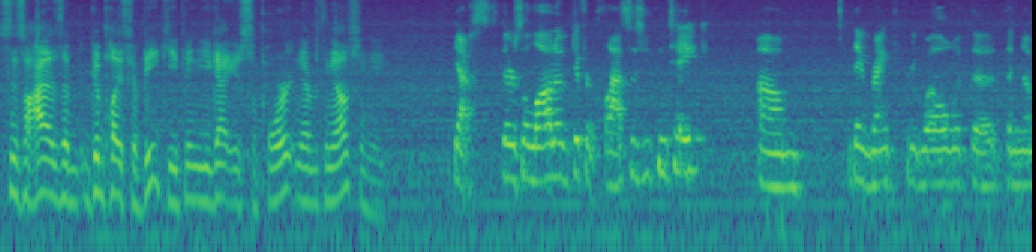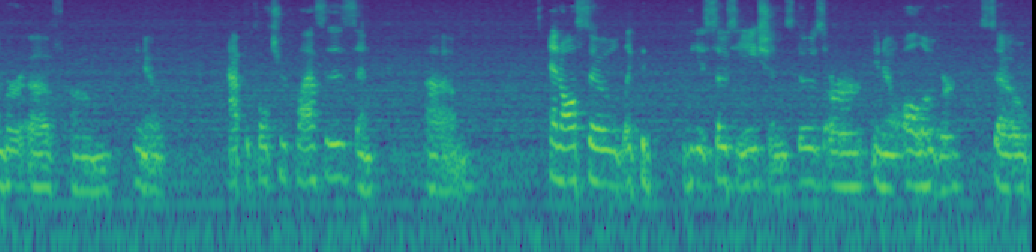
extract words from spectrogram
since Ohio's a good place for beekeeping, you got your support and everything else you need. Yes, there's a lot of different classes you can take. Um, they ranked pretty well with the, the number of, um, you know, apiculture classes and, um, and also like the, the associations, those are, you know, all over. So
